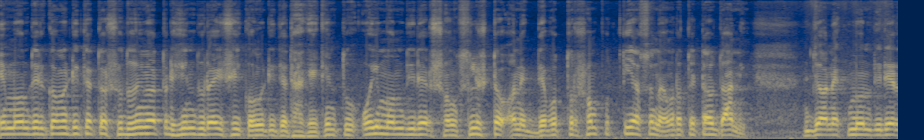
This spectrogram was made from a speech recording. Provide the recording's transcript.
এই মন্দির কমিটিতে তো শুধুই মাত্র হিন্দুরাই সেই কমিটিতে থাকে, কিন্তু ওই মন্দিরের সংশ্লিষ্ট অনেক দেবোত্তর সম্পত্তি আছে না? আমরা তো এটাও জানি যে অনেক মন্দিরের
